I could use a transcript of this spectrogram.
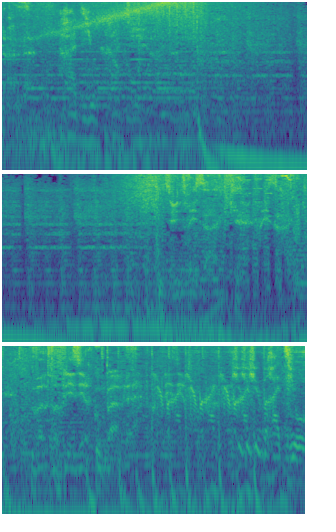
Radio. Du Trisac. Votre plaisir coupable. Cube Radio.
